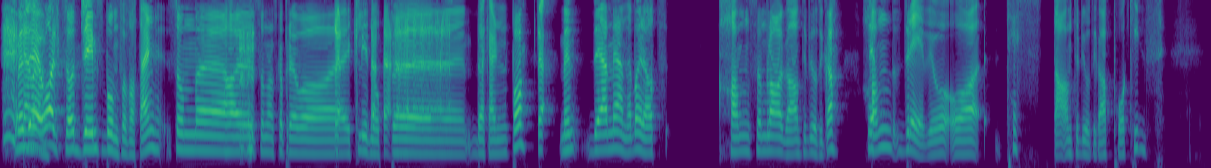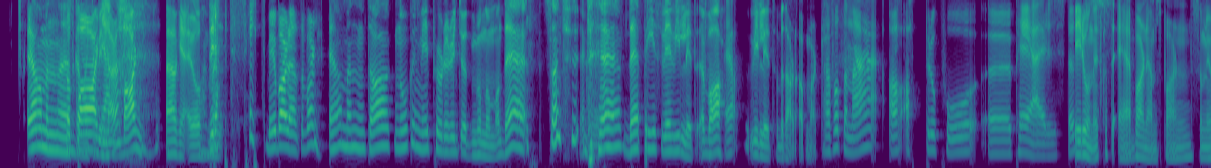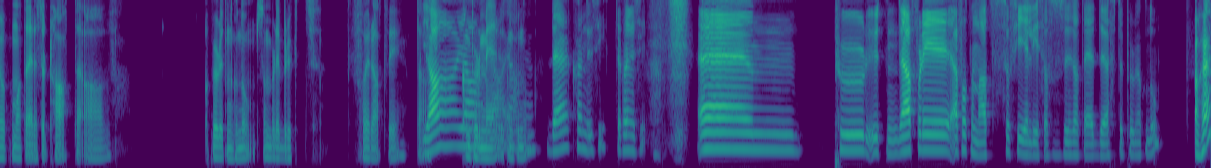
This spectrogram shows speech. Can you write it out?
Men det er jo altså James Bond-forfatteren som, uh, som de skal prøve å uh, kline opp uh, bøkene på. Men det jeg mener bare at han som laga antibiotika, han drev jo og test testa antibiotika på kids. Ja, men eh, Så barnehjemsbarn Okay, Ok, jo. Men, drept fett mye barnehjemsbarn. ja, men da, nå kan vi pule rundt uten kondom, og det sant? Det, det er pris vi er villige til, var Ja. villige til å betale, åpenbart. Jeg har fått med meg, apropos uh, PR-stunt Ironisk at det er barnehjemsbarn som jo på en måte er resultatet av å pule uten kondom, som ble brukt for at vi da ja, ja, kan pule mer ja, uten kondom. Ja. Det kan du si. Det kan du si. Um, pul uten Ja, fordi jeg har fått med meg at Sofie Elise også syns at det er døvt å pule med kondom. Ok.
